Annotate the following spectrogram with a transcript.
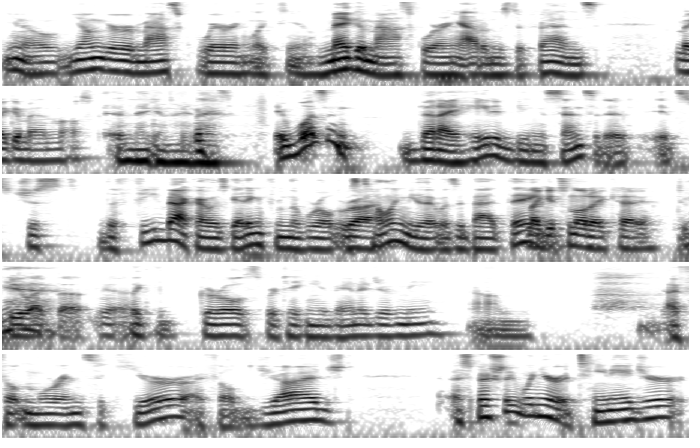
you know younger mask wearing like you know mega mask wearing Adam's defense. Mega Man mask. uh, Mega Man. mask. it wasn't that I hated being sensitive. It's just the feedback I was getting from the world was Right. telling me that was a bad thing. Like, it's not okay to be like that. Yeah, like the girls were taking advantage of me. Um, I felt more insecure. I felt judged, especially when you're a teenager.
